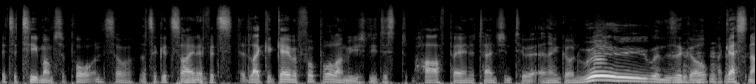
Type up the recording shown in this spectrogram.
it's a team I'm supporting. So that's a good sign. If hmm. it's like a game of football, I'm usually just half paying attention to it and then going woo when there's a goal. I guess now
